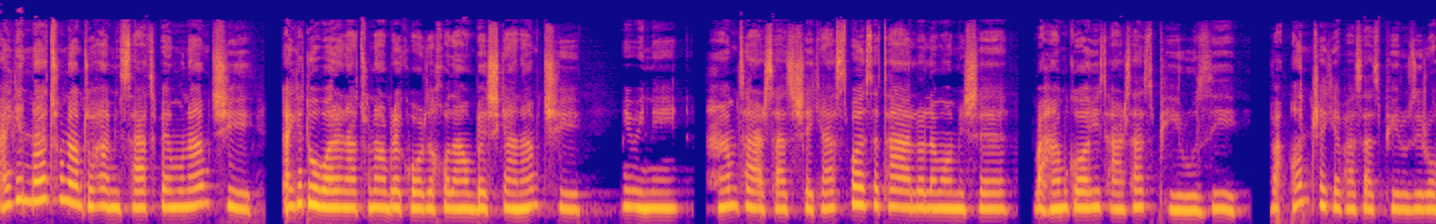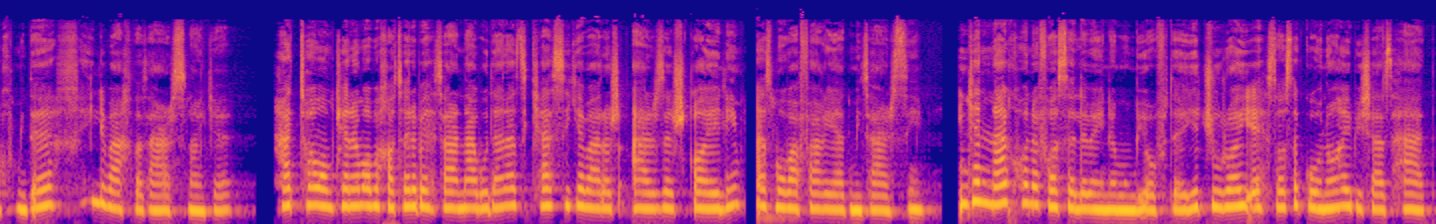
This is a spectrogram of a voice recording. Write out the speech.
اگه نتونم تو همین سطح بمونم چی؟ اگه دوباره نتونم رکورد خودم بشکنم چی؟ می‌بینین هم ترس از شکست باعث تعلل ما میشه و هم گاهی ترس از پیروزی. و آنچه که پس از پیروزی رخ میده خیلی وقتا ترسناکه. حتی ممکنه ما به خاطر بهتر نبودن از کسی که براش ارزش قائلیم از موفقیت میترسیم. اینکه نکنه فاصله بینمون بیفته. یه جورایی احساس گناه بیش از حد.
